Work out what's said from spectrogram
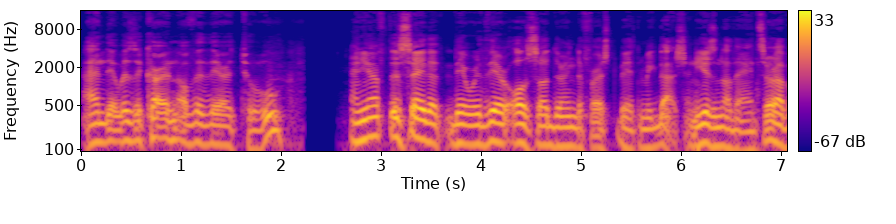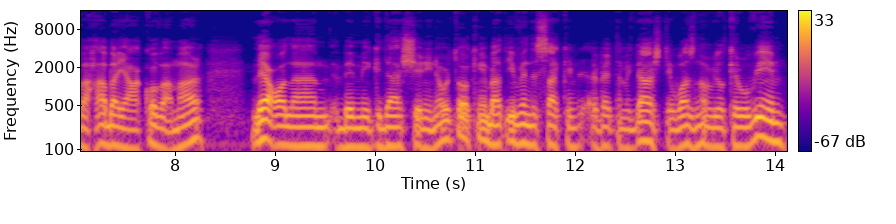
and there was a curtain over there too. And you have to say that they were there also during the first Beit Mikdash. And here's another answer: Abba Yaakov Amar. Le'olam b'mikdash sheni. Now we're talking about even the second Beit Mikdash. There was no real keruvim.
